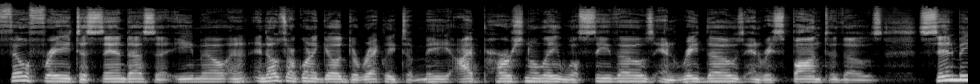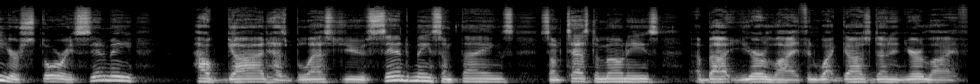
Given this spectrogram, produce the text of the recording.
feel free to send us an email, and, and those are going to go directly to me. I personally will see those and read those and respond to those. Send me your story. Send me how God has blessed you. Send me some things, some testimonies about your life and what God's done in your life.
